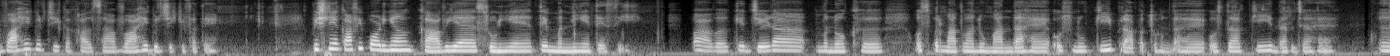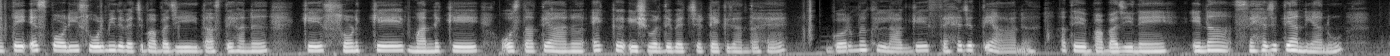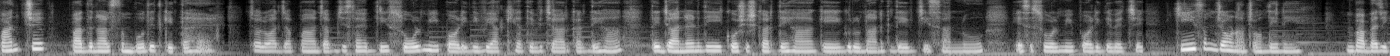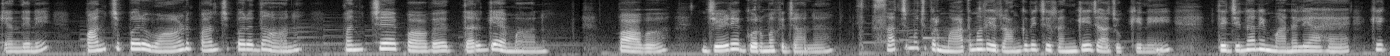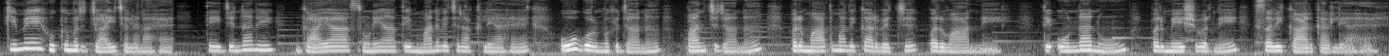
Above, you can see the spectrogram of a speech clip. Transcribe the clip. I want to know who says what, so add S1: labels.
S1: ਵਾਹਿਗੁਰੂ ਜੀ ਕਾ ਖਾਲਸਾ ਵਾਹਿਗੁਰੂ ਜੀ ਕੀ ਫਤਿਹ। ਪਿਛਲੀਆਂ ਕਾਫੀ ਪੌੜੀਆਂ ਗਾਵੀਏ ਸੁਣੀਏ ਤੇ ਮੰਨੀਏ ਤੇ ਸੀ। ਭਾਵ ਕਿ ਜਿਹੜਾ ਮਨੁੱਖ ਉਸ ਪਰਮਾਤਮਾ ਨੂੰ ਮੰਨਦਾ ਹੈ ਉਸ ਨੂੰ ਕੀ ਪ੍ਰਾਪਤ ਹੁੰਦਾ ਹੈ ਉਸ ਦਾ ਕੀ ਦਰਜਾ ਹੈ। ਅ, ਤੇ ਇਸ ਪੌੜੀ 16ਵੀਂ ਦੇ ਵਿੱਚ ਬਾਬਾ ਜੀ ਦੱਸਦੇ ਹਨ ਕਿ ਸੁਣ ਕੇ ਮੰਨ ਕੇ ਉਸ ਦਾ ਧਿਆਨ ਇੱਕ ਈਸ਼ਵਰ ਦੇ ਵਿੱਚ ਟਿਕ ਜਾਂਦਾ ਹੈ। ਗੁਰਮੁਖ ਲਾਗੇ ਸਹਿਜ ਧਿਆਨ। ਅਤੇ ਬਾਬਾ ਜੀ ਨੇ ਇਹਨਾਂ ਸਹਿਜ ਧਿਆਨੀਆਂ ਨੂੰ ਪੰਜ ਪਦ ਨਾਲ ਸੰਬੋਧਿਤ ਕੀਤਾ ਹੈ। ਚਲੋ, ਅੱਜ ਆਪਾਂ ਜਪਜੀ ਸਾਹਿਬ ਦੀ 16ਵੀਂ ਪੌੜੀ ਦੀ ਵਿਆਖਿਆ ਤੇ ਵਿਚਾਰ ਕਰਦੇ ਹਾਂ ਤੇ ਜਾਣਨ ਦੀ ਕੋਸ਼ਿਸ਼ ਕਰਦੇ ਹਾਂ ਕਿ ਗੁਰੂ ਨਾਨਕ ਦੇਵ ਜੀ ਸਾਨੂੰ ਇਸ 16ਵੀਂ ਪੌੜੀ ਦੇ ਵਿੱਚ ਕੀ ਸਮਝਾਉਣਾ ਚਾਹੁੰਦੇ ਨੇ। ਬਾਬਾ ਜੀ ਕਹਿੰਦੇ ਨੇ, ਪੰਜ ਪਰਵਾਨ ਪੰਜ ਪ੍ਰਧਾਨ ਪੰਚੇ ਪਾਵੇ ਦਰਗਹਿ ਮਾਨ। ਭਾਵ, ਜਿਹੜੇ ਗੁਰਮੁਖ ਜਨ ਸੱਚਮੁੱਚ ਪਰਮਾਤਮਾ ਦੇ ਰੰਗ ਵਿੱਚ ਰੰਗੇ ਜਾ ਚੁੱਕੇ ਨੇ ਤੇ ਜਿਨ੍ਹਾਂ ਨੇ ਮੰਨ ਲਿਆ ਹੈ ਕਿ ਕਿਵੇਂ ਹੁਕਮ ਰਜਾਈ ਚੱਲਣਾ ਹੈ ਤੇ ਜਿਨ੍ਹਾਂ ਨੇ ਗਾਇਆ, ਸੁਣਿਆ ਤੇ ਮਨ ਵਿੱਚ ਰੱਖ ਲਿਆ ਹੈ, ਉਹ ਗੁਰਮੁਖ ਜਨ, ਪੰਜ ਜਨ ਪਰਮਾਤਮਾ ਦੇ ਘਰ ਵਿੱਚ ਪਰਵਾਨ ਨੇ ਤੇ ਉਹਨਾਂ ਨੂੰ ਪਰਮੇਸ਼ਵਰ ਨੇ ਸਵੀਕਾਰ ਕਰ ਲਿਆ ਹੈ।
